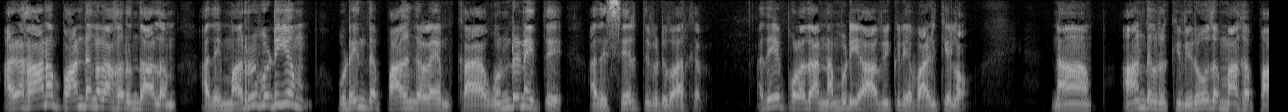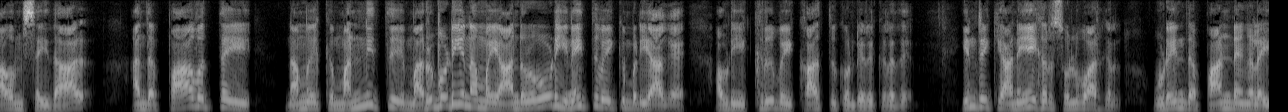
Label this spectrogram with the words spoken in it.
அழகான பாண்டங்களாக இருந்தாலும் அதை மறுபடியும் உடைந்த பாகங்களை க- ஒன்றிணைத்து அதை சேர்த்து விடுவார்கள். அதே போலதான் நம்முடைய ஆவிக்குரிய வாழ்க்கையிலும். நாம் ஆண்டவருக்கு விரோதமாக பாவம் செய்தால் அந்த பாவத்தை நமக்கு மன்னித்து மறுபடியும் நம்மை ஆண்டவரோடு இணைத்து வைக்கும்படியாக அவருடைய கிருபை காத்து கொண்டிருக்கிறது. இன்றைக்கு அநேகர் சொல்வார்கள் உடைந்த பாண்டங்களை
